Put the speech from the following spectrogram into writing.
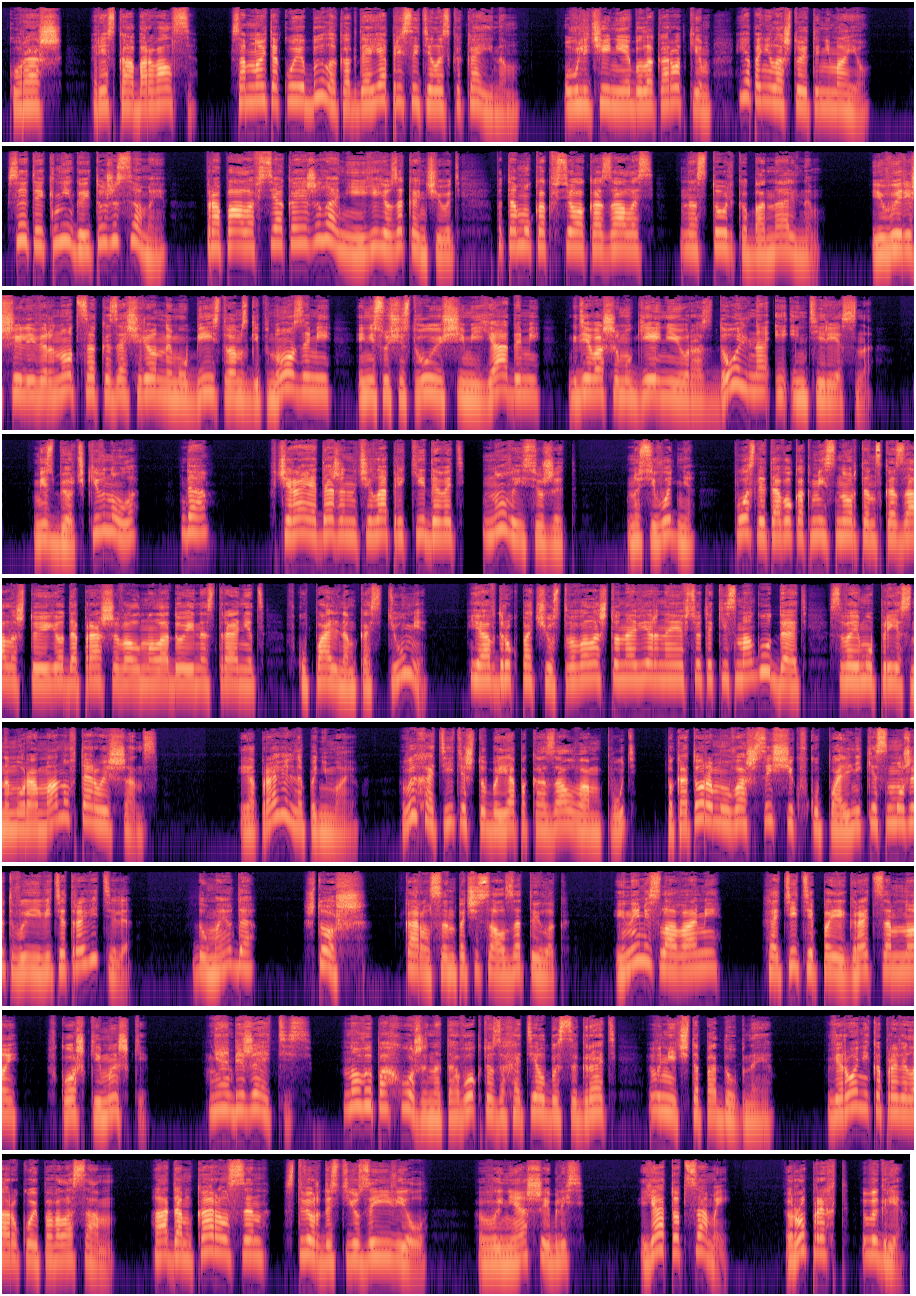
Кураж резко оборвался. Со мной такое было, когда я присытилась кокаином. Увлечение было коротким, я поняла, что это не мое. С этой книгой то же самое. Пропало всякое желание ее заканчивать, потому как все оказалось настолько банальным. И вы решили вернуться к изощренным убийствам с гипнозами и несуществующими ядами, где вашему гению раздольно и интересно. Мисс Бёрч кивнула. Да, вчера я даже начала прикидывать новый сюжет. Но сегодня, после того, как мисс Нортон сказала, что ее допрашивал молодой иностранец в купальном костюме, я вдруг почувствовала, что, наверное, все-таки смогу дать своему пресному роману второй шанс. Я правильно понимаю? Вы хотите, чтобы я показал вам путь, по которому ваш сыщик в купальнике сможет выявить отравителя? Думаю, да. Что ж, Карлсон почесал затылок. Иными словами, хотите поиграть со мной в кошки-мышки? Не обижайтесь, но вы похожи на того, кто захотел бы сыграть в нечто подобное. Вероника провела рукой по волосам. Адам Карлсон с твердостью заявил. «Вы не ошиблись. Я тот самый. Рупрехт в игре».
